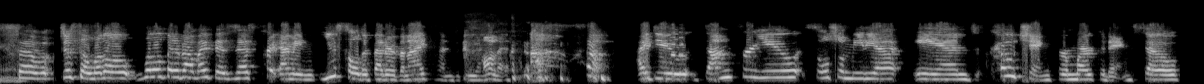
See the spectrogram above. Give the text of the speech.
So, just a little little bit about my business. I mean, you sold it better than I can, to be honest. I do done for you social media and coaching for marketing. So,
